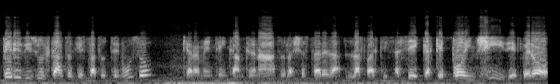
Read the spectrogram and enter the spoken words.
per il risultato che è stato ottenuto, chiaramente in campionato, lascia stare la, la partita secca che poi incide, però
